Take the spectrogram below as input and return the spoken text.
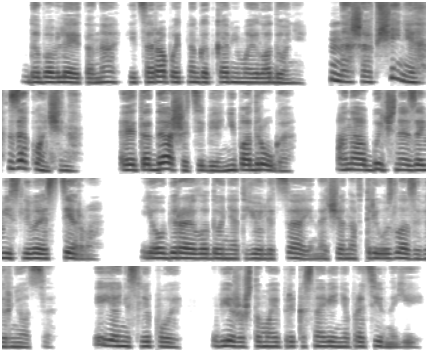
— добавляет она и царапает ноготками мои ладони. Наше общение закончено. Это Даша тебе, не подруга. Она обычная завистливая стерва. Я убираю ладони от ее лица, иначе она в три узла завернется. И я не слепой. Вижу, что мои прикосновения противны ей.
